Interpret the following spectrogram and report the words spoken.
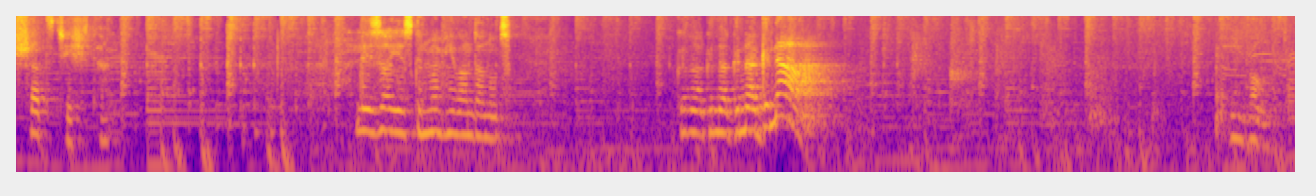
շատ ճիշտ է։ Լիզա, ես գնում եմ հիվանդանոց։ Գնա, գնա, գնա, գնա։ e volta.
